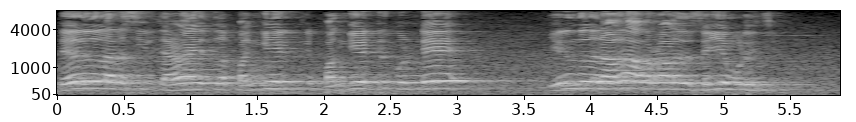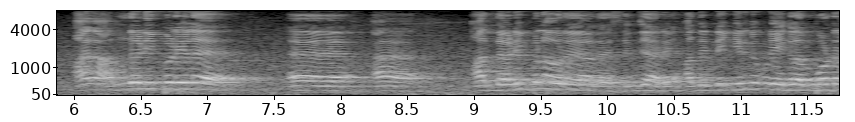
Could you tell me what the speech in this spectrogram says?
தேர்தல் அரசியல் ஜனநாயகத்தில் பங்கேற்று பங்கேற்று கொண்டே இருந்ததுனால தான் அவரால் அதை செய்ய முடிஞ்சுச்சு. ஆக அந்த அடிப்படையில் அந்த அடிப்படையில் அவர் அதை செஞ்சார். அது இன்றைக்கி இருக்கக்கூடிய எங்களை போன்ற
